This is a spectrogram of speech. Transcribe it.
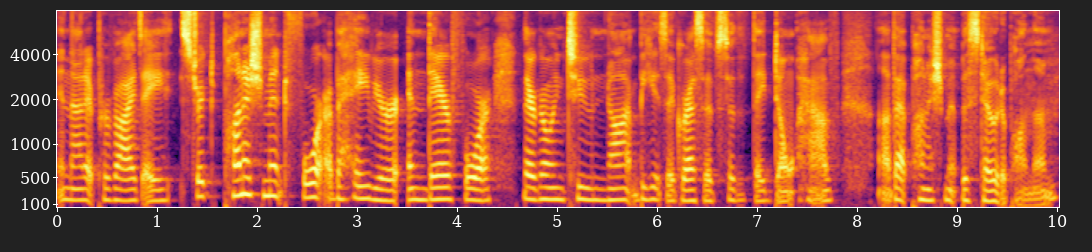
in that it provides a strict punishment for a behavior, and therefore they're going to not be as aggressive so that they don't have uh, that punishment bestowed upon them.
